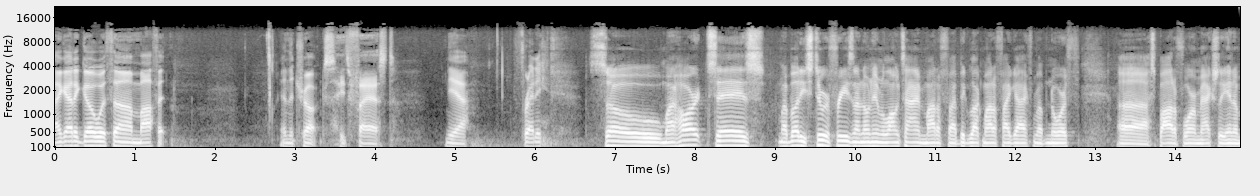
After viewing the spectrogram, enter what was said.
I got to go with um, Moffitt in the trucks. He's fast. Yeah. Freddie. So my heart says my buddy Stewart Friesen. I've known him a long time. Modified, big block modified guy from up north. Uh, spotted for him actually in a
